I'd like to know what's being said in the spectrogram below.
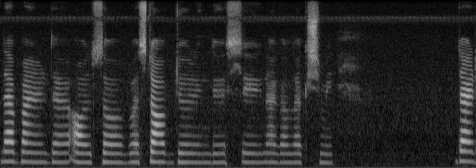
The band also was stopped during the Nagalakshmi. That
